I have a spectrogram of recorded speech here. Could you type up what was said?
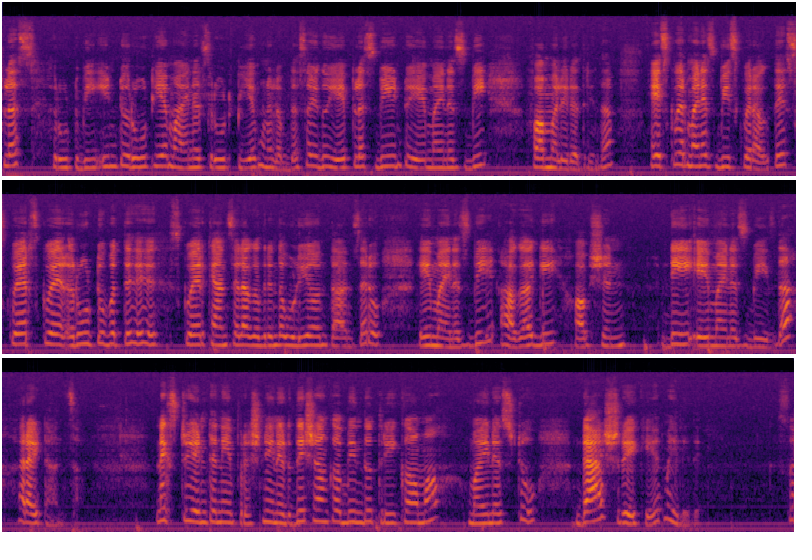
plus root B into root A minus root B A ಗುಣಲಬ್ಧ. ಸೊ ಇದು A plus B into A minus B form ಅಲ್ಲಿ ಇರೋದ್ರಿಂದ. A square minus B square ಆಗುತ್ತೆ. ಸ್ಕ್ವೇರ್ ಸ್ಕ್ವೇರ್ ರೂಟ್ ಮತ್ತು ಸ್ಕ್ವೇರ್ ಕ್ಯಾನ್ಸಲ್ ಆಗೋದ್ರಿಂದ ಉಳಿಯುವಂತ ಆನ್ಸರು ಎ ಮೈನಸ್ ಬಿ ಹಾಗಾಗಿ option D A minus B is the right answer next ಎಂಟನೇ ಪ್ರಶ್ನೆ, ನಿರ್ದೇಶಾಂಕ ಬಿಂದು ತ್ರೀ ಕಾಮ ಮೈನಸ್ ಟು ಡ್ಯಾಶ್ ರೇಖೆಯ ಮೇಲಿದೆ. ಸೊ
